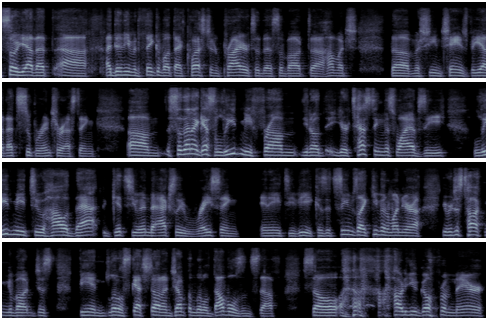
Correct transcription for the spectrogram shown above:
so yeah, that uh, I didn't even think about that question prior to this about uh, how much the machine changed. But yeah, that's super interesting. Um, so then I guess lead me from you know you're testing this YFZ. Lead me to how that gets you into actually racing in ATV because it seems like even when you're a, you were just talking about just being little sketched out on jumping little doubles and stuff. So how do you go from there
